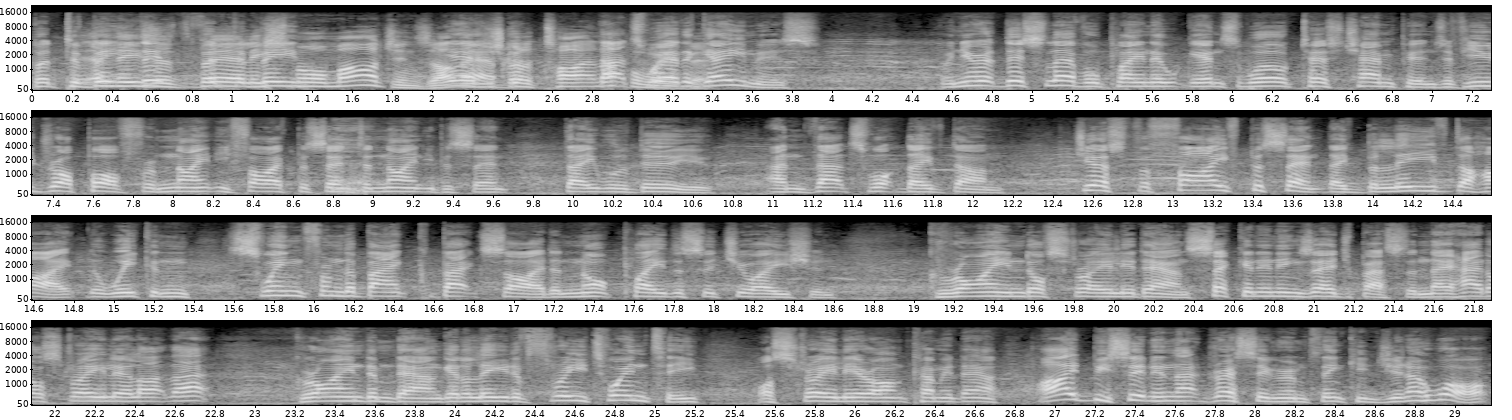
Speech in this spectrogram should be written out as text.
but to be these are fairly be, small margins, aren't yeah, they? They've just got to tighten up That's where the bit. game is. When you're at this level playing against the World Test champions, if you drop off from 95% to 90%, they will do you. And that's what they've done. Just for 5%, they've believed the hype that we can swing from the back backside and not play the situation grind Australia down. Second innings Edgbaston, they had Australia like that, grind them down, get a lead of 320, Australia aren't coming down. I'd be sitting in that dressing room thinking, do you know what?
